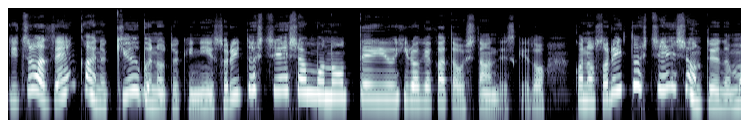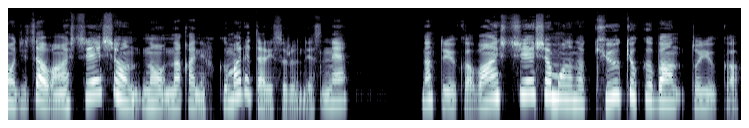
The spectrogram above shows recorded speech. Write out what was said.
実は前回のキューブの時にソリッドシチュエーションものっていう広げ方をしたんですけど、このソリッドシチュエーションというのも実はワンシチュエーションの中に含まれたりするんですね。なんというか、ワンシチュエーションものの究極版というか、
